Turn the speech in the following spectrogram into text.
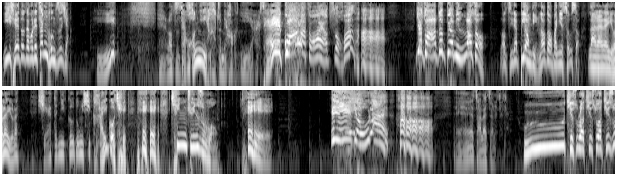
一切都在我的掌控之下。咦，老子再晃你一下，准备好，一二三，哎，瓜娃子要吃慌啊！要爪子不要命了嗦，老子今天不要命了都要把你收拾。来来来，又来又来，先等你狗东西开过去，嘿嘿，请 君入瓮，嘿嘿，哎，又来，哈哈哈哈，哎，再来再来再来。哦，提速了，提速了，提速！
